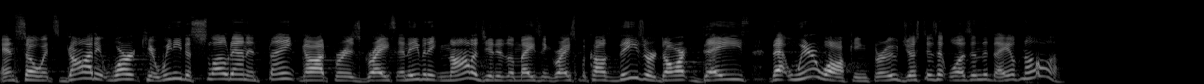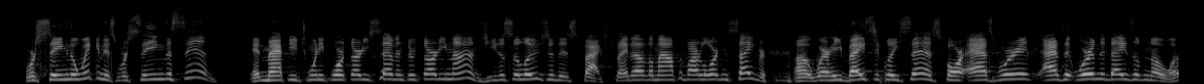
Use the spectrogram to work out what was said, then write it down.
and so it's God at work here. We need to slow down and thank God for His grace and even acknowledge it as amazing grace because these are dark days that we're walking through, just as it was in the day of Noah. We're seeing the wickedness, we're seeing the sin. In Matthew 24, 37 through 39, Jesus alludes to this fact straight out of the mouth of our Lord and Savior, uh, where he basically says, For as, we're, as it were in the days of Noah,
